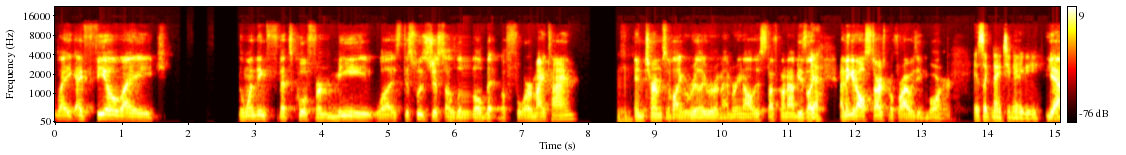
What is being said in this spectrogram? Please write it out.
like, like I feel like the one thing that's cool for me was this was just a little bit before my time Mhm. in terms of like really remembering all this stuff going on because like Yeah. I think it all starts before I was even born. It's like 1980. Yeah,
